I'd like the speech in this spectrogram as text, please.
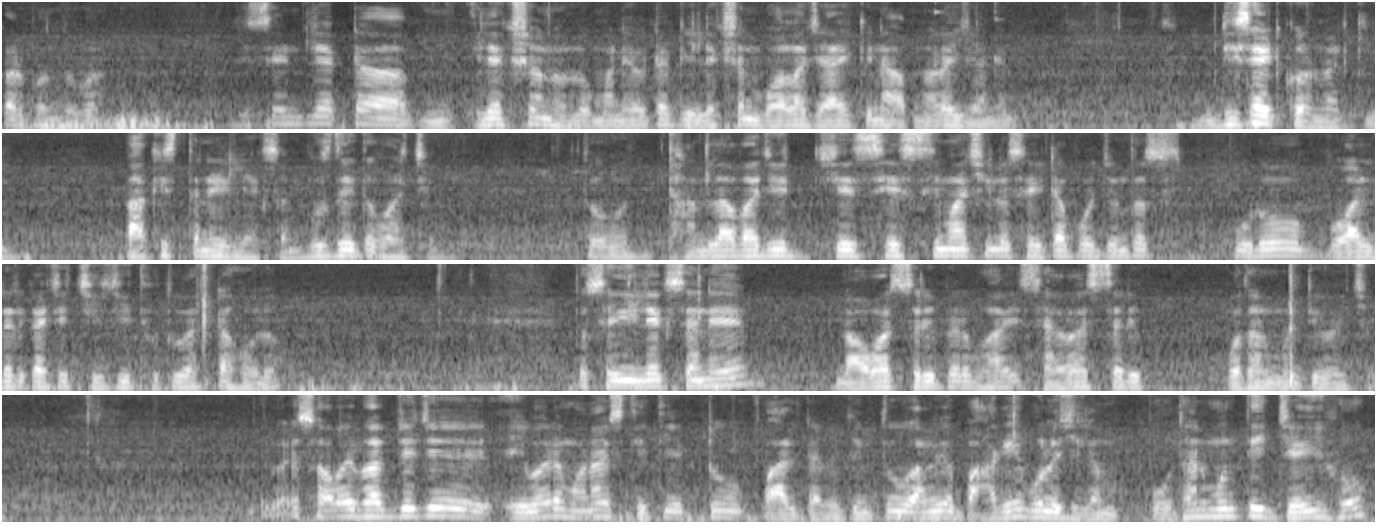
নমস্কার বন্ধুগণ। রিসেন্টলি একটা ইলেকশন হলো মানে ওটাকে ইলেকশন বলা যায় কি না আপনারাই জানেন। ডিসাইড করুন আর কি, পাকিস্তানের ইলেকশন বুঝতেই তো পারছেন। তো ধানলাবাজির যে শেষ সীমা ছিল সেইটা পর্যন্ত পুরো ওয়ার্ল্ডের কাছে চিচি থুতু একটা হলো। তো সেই ইলেকশানে নওয়াজ শরীফের ভাই শাহবাজ শরীফ প্রধানমন্ত্রী হয়েছে। এবারে সবাই ভাবছে যে এবারে মনে হয় স্থিতি একটু পাল্টাবে। কিন্তু আমি আগেই বলেছিলাম, প্রধানমন্ত্রী যেই হোক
